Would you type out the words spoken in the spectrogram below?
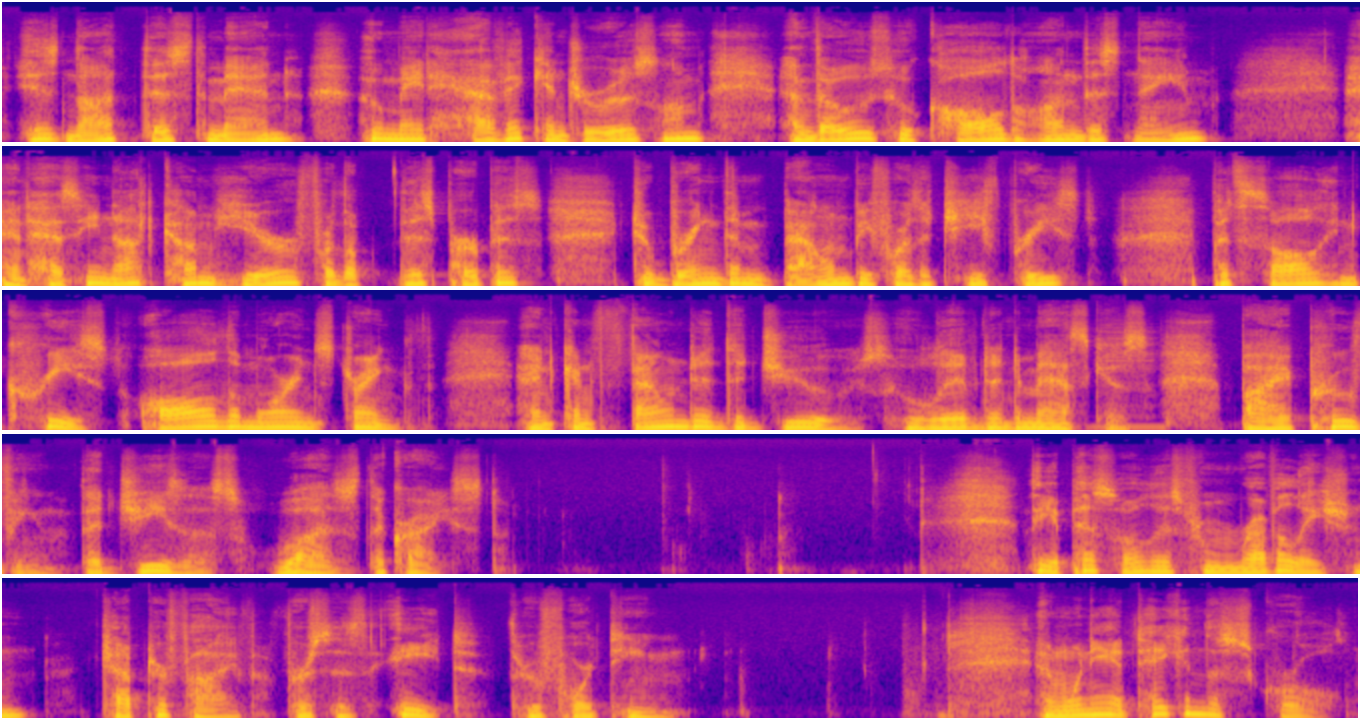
is not this the man who made havoc in Jerusalem and those who called on this name? And has he not come here for the, this purpose, to bring them bound before the chief priest? But Saul increased all the more in strength and confounded the Jews who lived in Damascus by proving that Jesus was the Christ. The epistle is from Revelation chapter 5, verses 8 through 14. And when he had taken the scroll,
